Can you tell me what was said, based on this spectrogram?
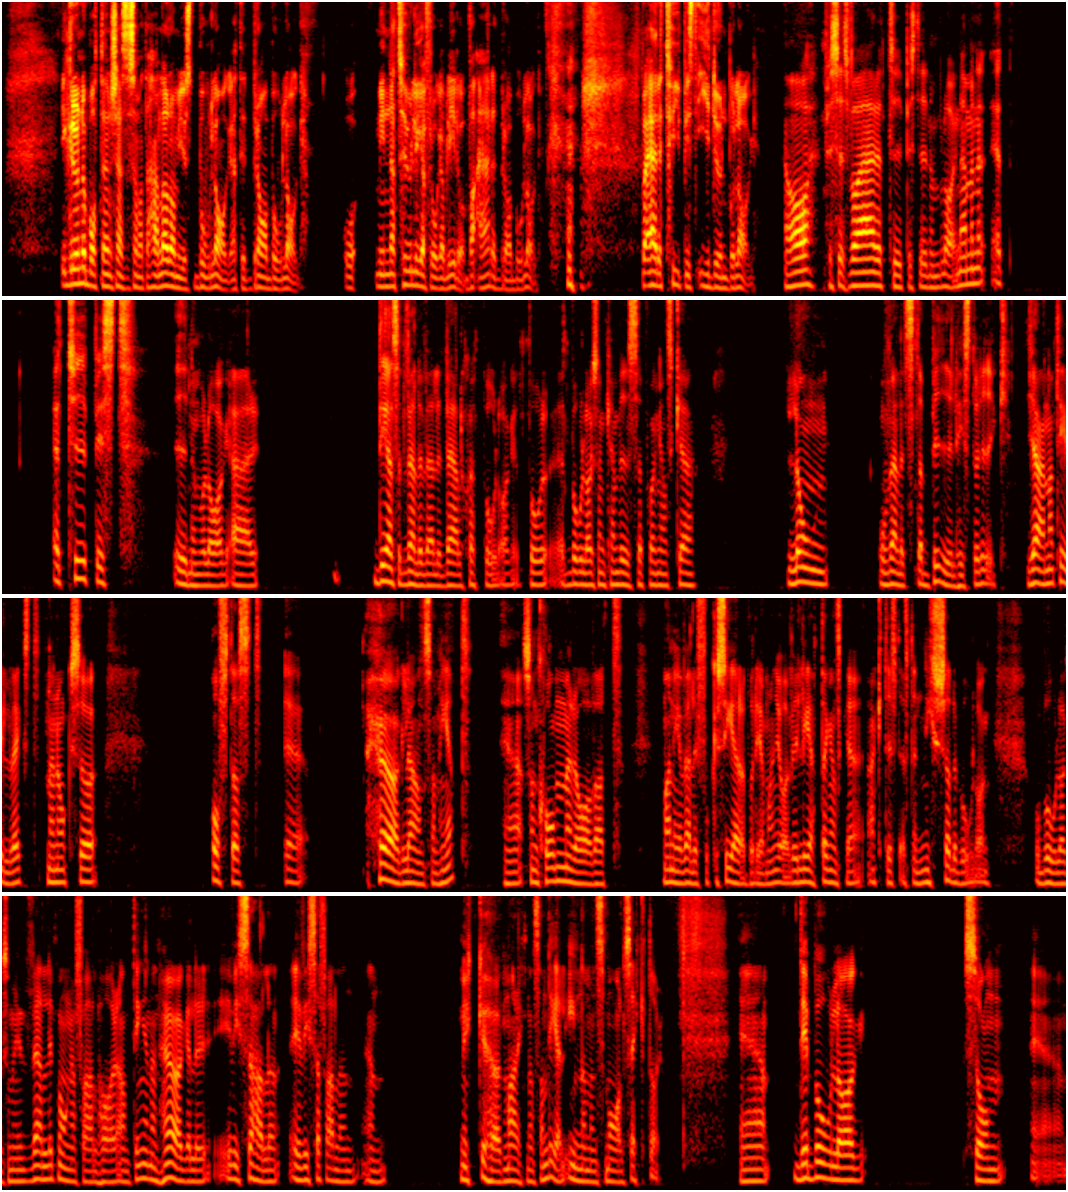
I grund och botten känns det som att det handlar om just bolag, att det är ett bra bolag. Och min naturliga fråga blir då, vad är ett bra bolag? vad är ett typiskt Idun-bolag? Ja, precis. Vad är ett typiskt Idunbolag? Nej, men ett, ett typiskt Idunbolag är dels ett väldigt, väldigt välskött bolag. Ett, bo, ett bolag som kan visa på en ganska lång och väldigt stabil historik. Gärna tillväxt, men också oftast eh, hög lönsamhet eh, som kommer av att man är väldigt fokuserad på det man gör. Vi letar ganska aktivt efter nischade bolag och bolag som i väldigt många fall har antingen en hög eller i vissa, hallen, i vissa fall en, en mycket hög marknadsandel inom en smal sektor. Eh, det är bolag som eh,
